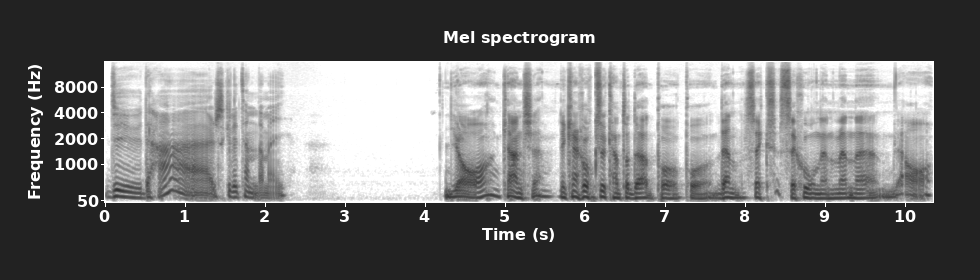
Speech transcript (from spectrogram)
Du, det här skulle tända mig. Ja, kanske. Det kanske också kan ta död på, på den sexsessionen. Men eh, ja,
